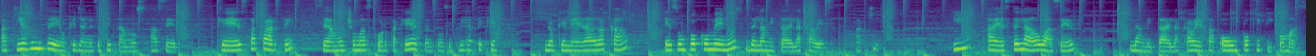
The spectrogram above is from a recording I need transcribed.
Aquí es donde te digo que ya necesitamos hacer que esta parte sea mucho más corta que esta. Entonces fíjate que lo que le he dado acá es un poco menos de la mitad de la cabeza, aquí. Y a este lado va a ser la mitad de la cabeza o un poquitico más,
